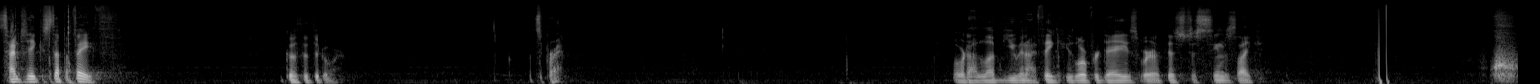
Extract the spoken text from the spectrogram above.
It's time to take a step of faith. Go through the door. Let's pray. Lord, I love you and I thank you, Lord, for days where this just seems like whew,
